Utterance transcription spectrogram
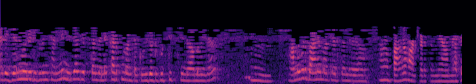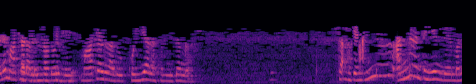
అదే జగన్మోహన్ రెడ్డి గురించి అన్ని నిజాలు చెప్తాందనే కడుపు మంటకు. ఇదొకటి పుట్టించిండు ఆమె మీద. ఆమె కూడా బాగానే మాట్లాడుతుంది కదా. బాగా మాట్లాడుతుంది ఆమె. అసలే మాట్లాడాలి. ప్రజల్లోకి ఇంతోళ్ళకి. మాట్లాడు కాదు కొయ్యాలి అసలు నిజంగా? అన్న అన్న అంటే ఏంది? మన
